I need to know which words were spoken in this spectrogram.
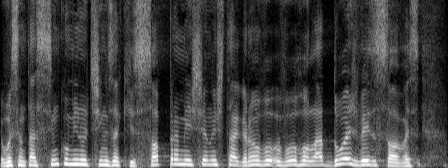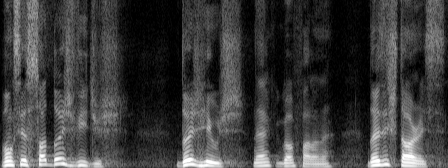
eu vou sentar cinco minutinhos aqui só para mexer no Instagram, eu vou, eu vou, rolar duas vezes só. Vai, vão ser só dois vídeos, dois rios, né? Igual fala, né? Dois stories.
